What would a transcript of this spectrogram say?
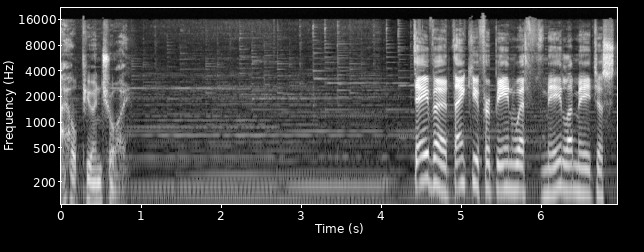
I hope you enjoy. David, thank you for being with me. Let me just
